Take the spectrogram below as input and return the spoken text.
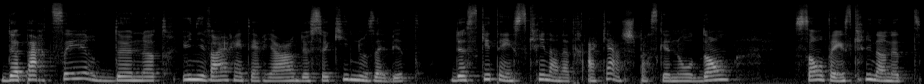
de partir de notre univers intérieur, de ce qui nous habite, de ce qui est inscrit dans notre akash, parce que nos dons sont inscrits dans notre,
